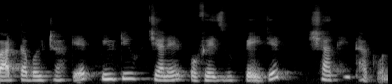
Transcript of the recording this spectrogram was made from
বার্তা বৈঠকের ইউটিউব চ্যানেল ও ফেসবুক পেজের সাথেই থাকুন।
